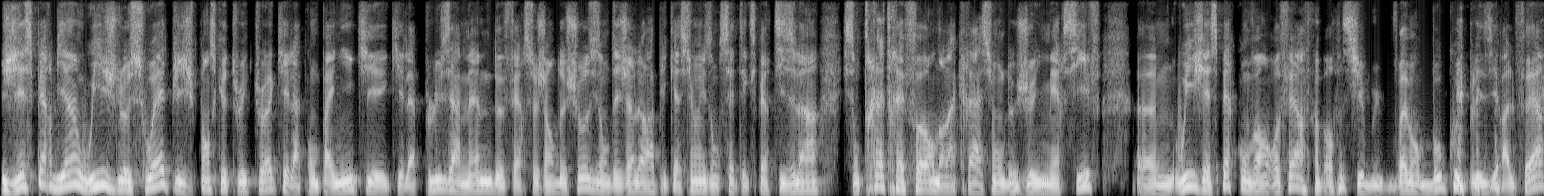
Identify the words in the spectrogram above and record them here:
J'espère bien, oui, je le souhaite. Puis je pense que Trick Truck est la compagnie qui est, qui est la plus à même de faire ce genre de choses. Ils ont déjà leur application, ils ont cette expertise-là. Ils sont très très forts dans la création de jeux immersifs. Euh, oui, j'espère qu'on va en refaire. D'abord parce que j'ai eu vraiment beaucoup de plaisir à le faire.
